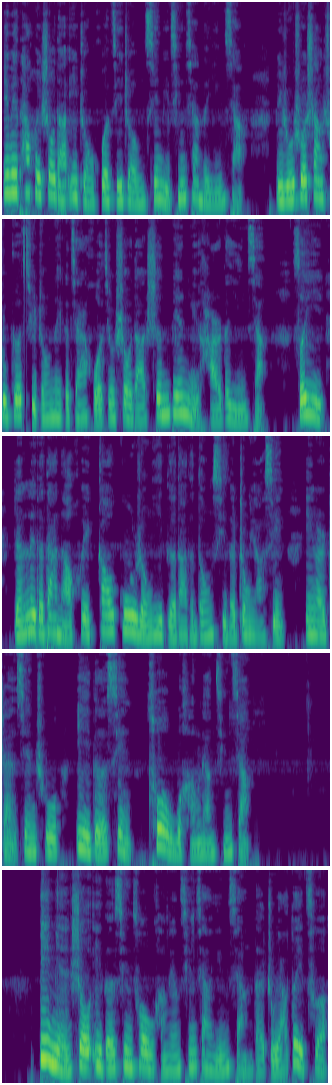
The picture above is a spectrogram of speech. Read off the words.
因为它会受到一种或几种心理倾向的影响。比如说，上述歌曲中那个家伙就受到身边女孩的影响，所以人类的大脑会高估容易得到的东西的重要性，因而展现出易得性错误衡量倾向。避免受易得性错误衡量倾向影响的主要对策，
